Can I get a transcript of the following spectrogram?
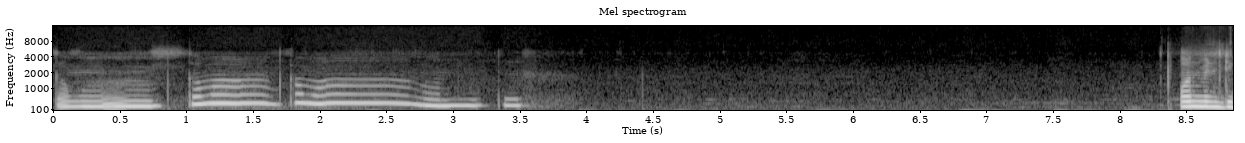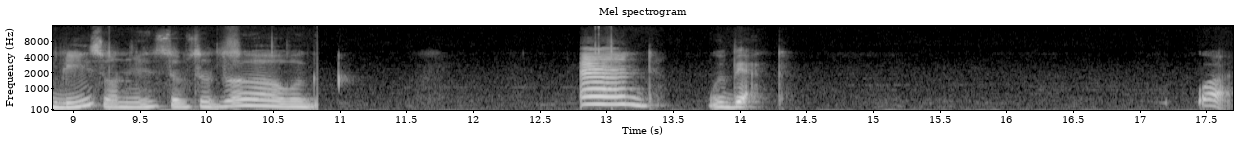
Come on. Come on. Come on. One. One minute, please. One minute. Stop, stop, stop. And we're back. What?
